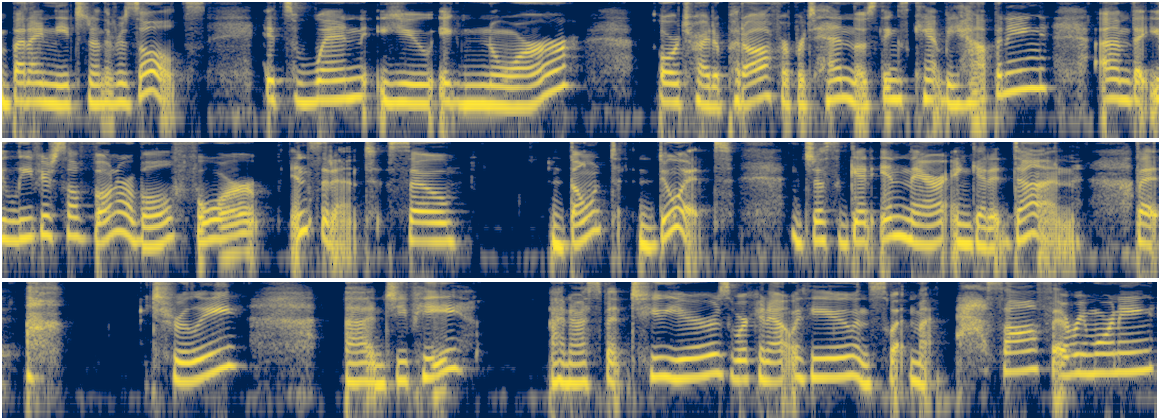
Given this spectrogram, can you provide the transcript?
but I need to know the results. It's when you ignore or try to put off or pretend those things can't be happening um, that you leave yourself vulnerable for incident. So don't do it. Just get in there and get it done. But truly, uh, GP, I know I spent two years working out with you and sweating my ass off every morning.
